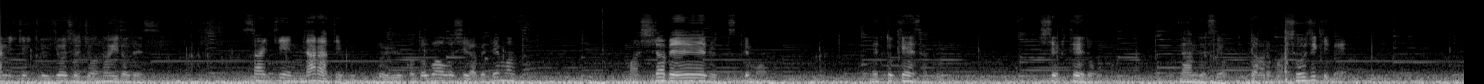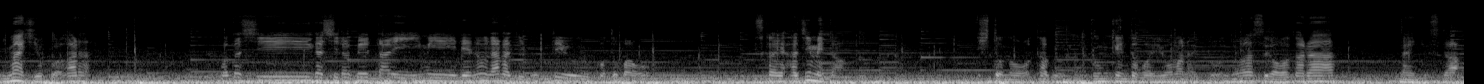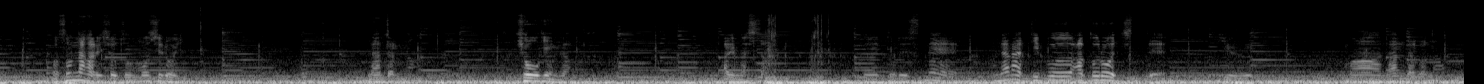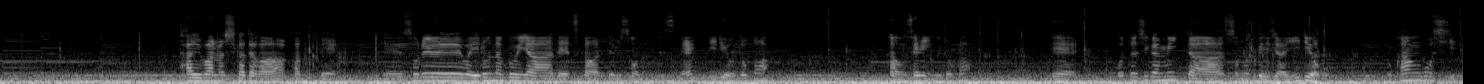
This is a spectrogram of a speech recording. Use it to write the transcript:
管理研究所所長の井戸です。最近ナラティブという言葉を調べてます。まあ調べるっつってもネット検索してる程度なんですよ。だからまあ正直ねいまいちよくわからない。私が調べたい意味でのナラティブっていう言葉を使い始めた人の多分文献とかを読まないとニュアンスがわからないんですが、まあ、その中で一つ面白いなんだろうな表現がありました。えっ、ー、とですねナラティブアプローチっていうまあなんだろうな対話の仕方があってでそれはいろんな分野で使われてるそうなんですね。医療とかカウンセリングとか。で私が見たそのページは医療看護師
